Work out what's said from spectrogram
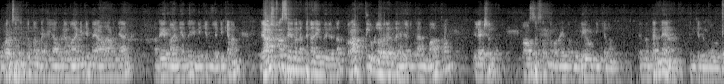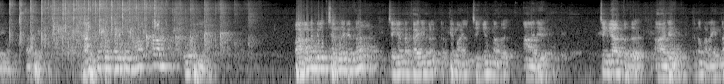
ഉറച്ചു നിൽക്കുന്നുണ്ടെങ്കിൽ അതിനെ മാനിക്കുന്ന ആളാണ് ഞാൻ. അതേ മാന്യത എനിക്കും ലഭിക്കണം. രാഷ്ട്ര സേവനത്തിനായി വരുന്ന പ്രാപ്തിയുള്ളവരെ തിരഞ്ഞെടുക്കാൻ മാത്രം ഇലക്ഷൻ പ്രോസസ് എന്ന് പറയുന്നത് ഉപയോഗിക്കണം എന്ന് തന്നെയാണ് എനിക്ക് താല്പര്യം രാഷ്ട്രീയത്തേക്ക് മാത്രം പാർലമെന്റിൽ ചെന്നിരുന്ന് ചെയ്യേണ്ട കാര്യങ്ങൾ കൃത്യമായി ചെയ്യുന്നത് ആര്? ചെയ്യാത്തത് ആര് എന്ന് പറയുന്ന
